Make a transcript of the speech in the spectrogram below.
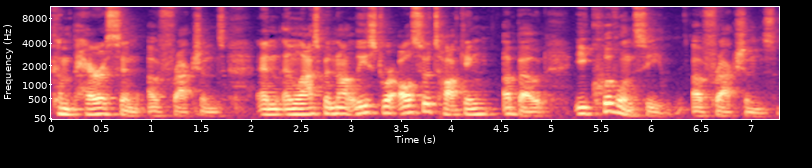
comparison of fractions. And, and last but not least, we're also talking about equivalency of fractions.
